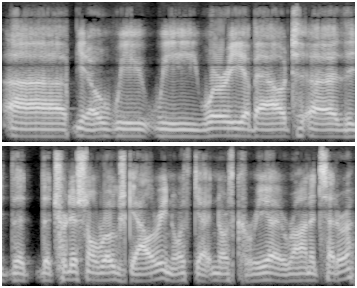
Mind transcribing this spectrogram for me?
Uh, you know, we we worry about uh, the, the the traditional rogues gallery, North North Korea, Iran, etc.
